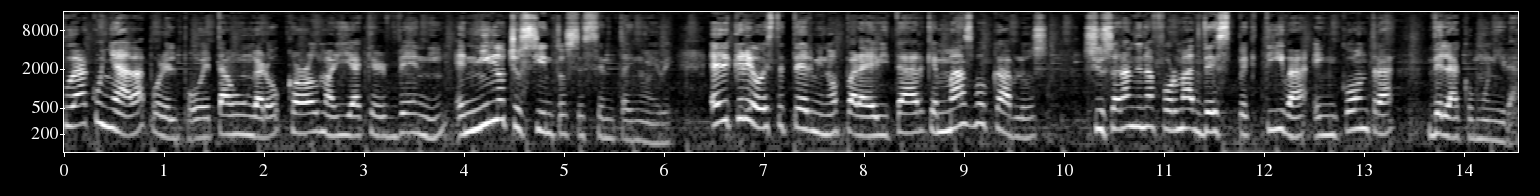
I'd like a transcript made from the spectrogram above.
fue acuñada por el poeta húngaro Karl Maria Kerveni en 1869. Él creó este término para evitar que más vocablos se usaran de una forma despectiva en contra de la comunidad.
